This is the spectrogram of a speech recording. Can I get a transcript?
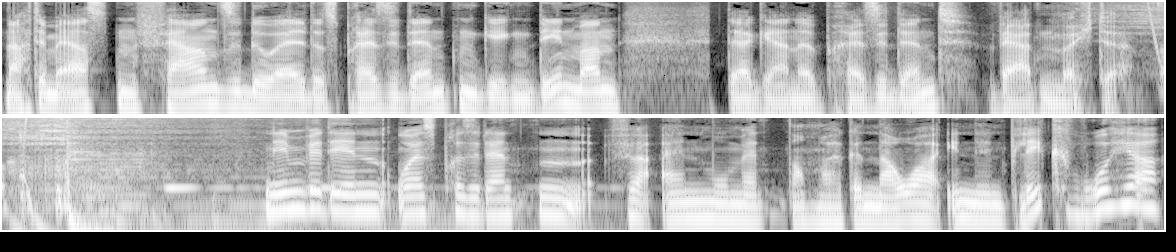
nach dem ersten Fernsehduell des Präsidenten gegen den Mann, der gerne Präsident werden möchte. Nehmen wir den US-Präsidenten für einen Moment nochmal genauer in den Blick. Woher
